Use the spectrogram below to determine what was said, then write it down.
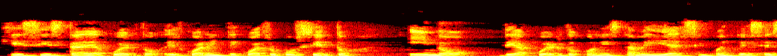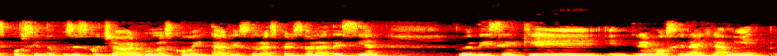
que si está de acuerdo el 44% y no de acuerdo con esta medida del 56%. Pues escuchaba algunos comentarios, unas personas decían, nos dicen que entremos en aislamiento,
